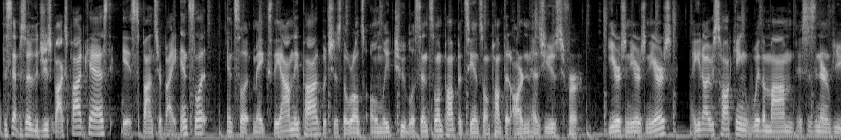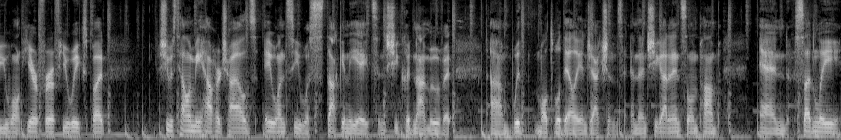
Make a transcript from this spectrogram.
This episode of the Juicebox Podcast is sponsored by Insulet. Insulet makes the Omnipod, which is the world's only tubeless insulin pump. It's the insulin pump that Arden has used for years and years and years. Uh, You know, I was talking with a mom. This is an interview you won't hear for a few weeks, but she was telling me how her child's A1C was stuck in the eights and she could not move it um, with multiple daily injections. And then she got an insulin pump, and suddenly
